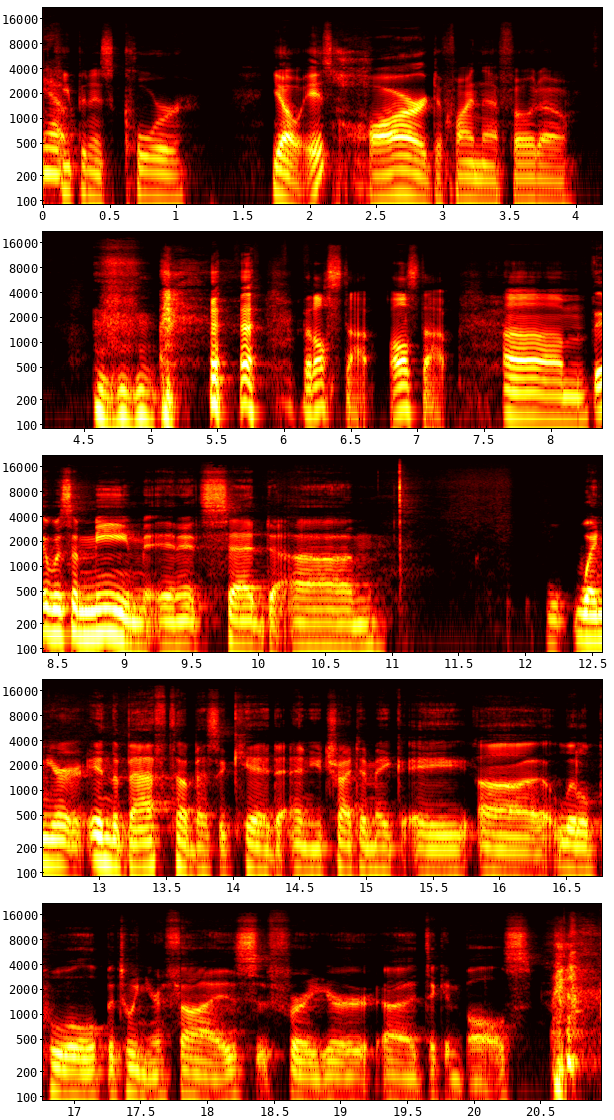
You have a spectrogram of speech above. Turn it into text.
Yeah. Keeping his core. Yo, it's hard to find that photo. but I'll stop. I'll stop. Um, There was a meme and it said um, when you're in the bathtub as a kid and you try to make a uh, little pool between your thighs for your uh, dick and balls.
